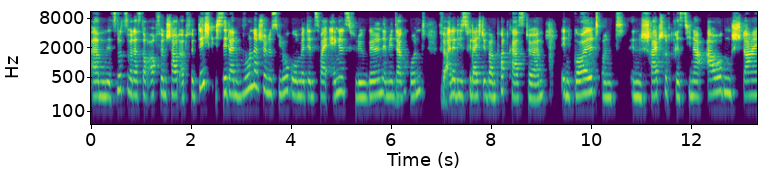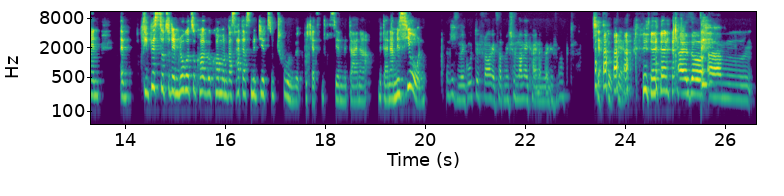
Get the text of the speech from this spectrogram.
Ähm, jetzt nutzen wir das doch auch für einen Shoutout für dich. Ich sehe dein wunderschönes Logo mit den zwei Engelsflügeln im Hintergrund. Für ja. alle, die es vielleicht über einen Podcast hören, in Gold und in Schreibschrift Christina Augenstein. Äh, wie bist du zu dem Logo gekommen und was hat das mit dir zu tun? Würde mich jetzt interessieren mit deiner, mit deiner Mission. Das ist eine gute Frage. Jetzt hat mich schon lange keiner mehr gefragt. Tja, okay. also, ähm,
